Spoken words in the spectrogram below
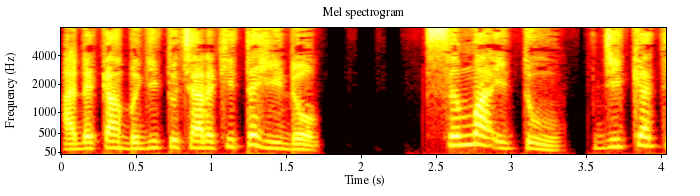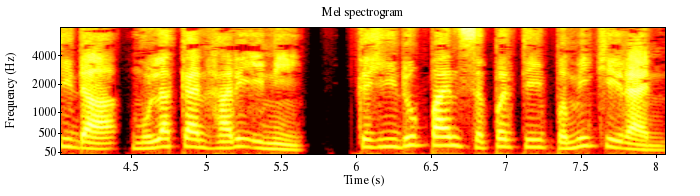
adakah begitu cara kita hidup? Semak itu, jika tidak, mulakan hari ini. Kehidupan seperti pemikiran.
